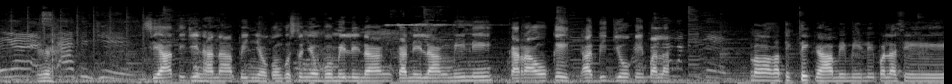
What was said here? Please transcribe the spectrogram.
Yes, Ate Jean. Si Ate Jean hanapin nyo kung gusto nyo bumili ng kanilang mini karaoke, ah, video kay pala. Mga katiktik, namimili pala si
